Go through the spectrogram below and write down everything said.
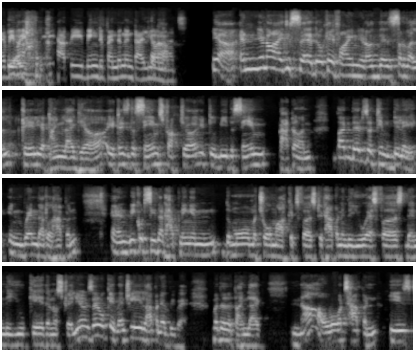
Everybody yeah. really happy being dependent entirely yeah. on ads. Yeah, and you know, I just said, okay, fine. You know, there's sort of a clearly a time lag here. It is the same structure. It will be the same pattern, but there is a time delay in when that'll happen, and we could see that happening in the more mature markets first. It happened in the U.S. first, then the U.K., then Australia. And said, okay, eventually it'll happen everywhere, but there's a time lag. Now, what's happened is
